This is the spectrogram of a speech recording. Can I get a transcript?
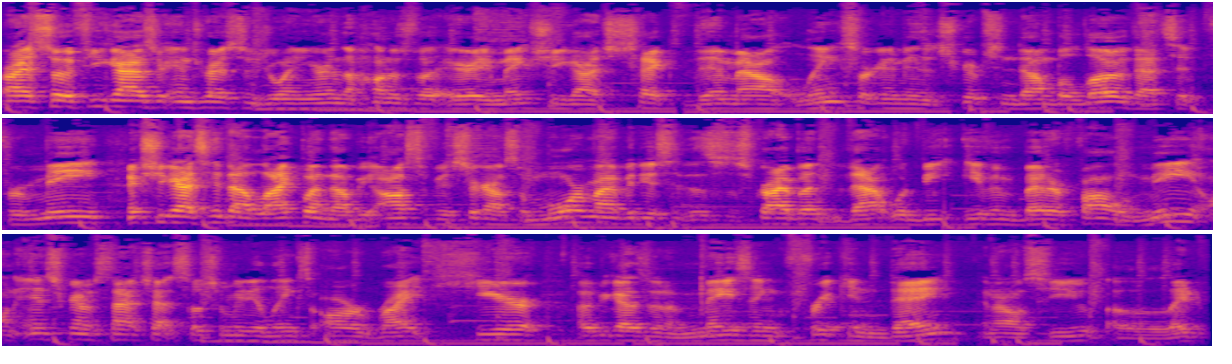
All right, so if you guys are interested in joining, you're in the Huntersville area, make sure you guys check them out. Links are going to be in the description down below. That's it for me. Make sure you guys hit that like button. That would be awesome. If you check out some more of my videos, hit the subscribe button. That would be even better. Follow me on Instagram, Snapchat, social media links are right here. I hope you guys have an amazing freaking day, and I will see you later.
